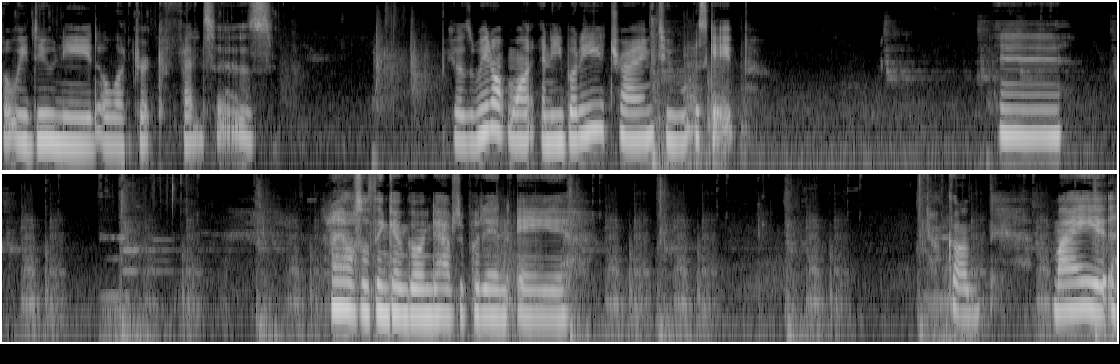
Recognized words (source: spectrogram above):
But we do need electric fences. Because we don't want anybody trying to escape. Eh. I also think I'm going to have to put in a... Oh God, my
